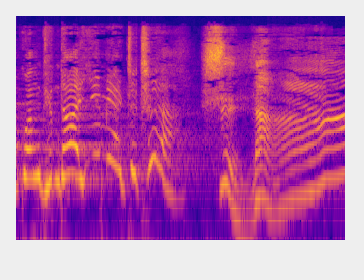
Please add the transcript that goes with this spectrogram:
光听他一面之词啊！是啊，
